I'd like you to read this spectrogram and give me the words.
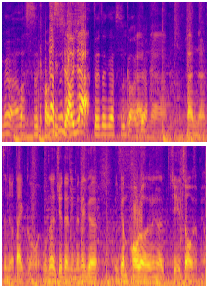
没有，要思考，要思考一下。对，这个要思考一下。看的真的有代沟，我真的觉得你们那个你跟 Polo 的那个节奏有没有？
